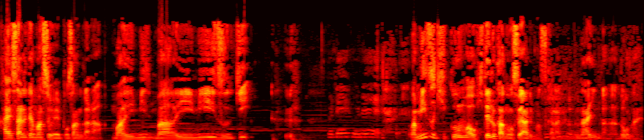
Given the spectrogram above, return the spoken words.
返されてますよ、エポさんから。まいみ、まいみずき。フレーフレまあ、みずきくんは起きてる可能性ありますからね。ないんかな？どうなんや。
